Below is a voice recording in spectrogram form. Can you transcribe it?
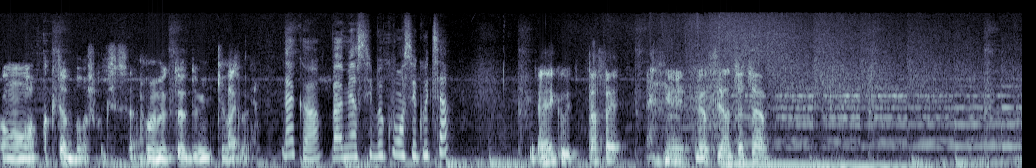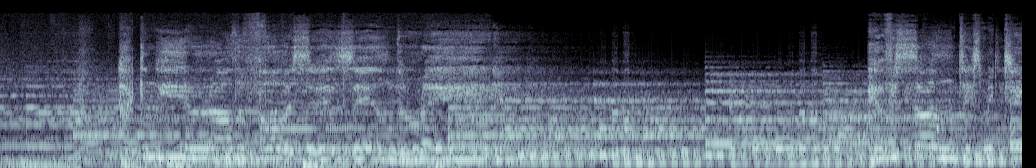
en octobre, je crois que c'est ça. En octobre 2015. Ouais. ouais. D'accord. Bah merci beaucoup, on s'écoute ça Eh, écoute, parfait. Merci, hein. ciao ciao. I can hear all the voices in the rain. Every song takes me to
